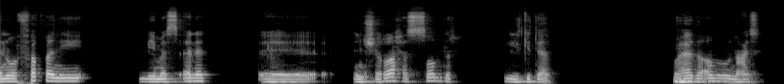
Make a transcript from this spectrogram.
أن وفقني لمسألة آه، انشراح الصدر للكتاب وهذا أمر عسر.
